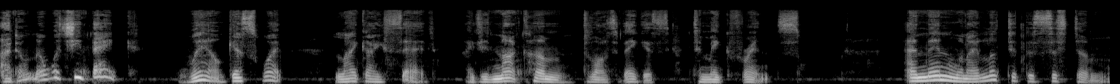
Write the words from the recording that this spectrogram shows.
I don't know what she think. Well, guess what? Like I said, I did not come to Las Vegas to make friends. And then when I looked at the system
